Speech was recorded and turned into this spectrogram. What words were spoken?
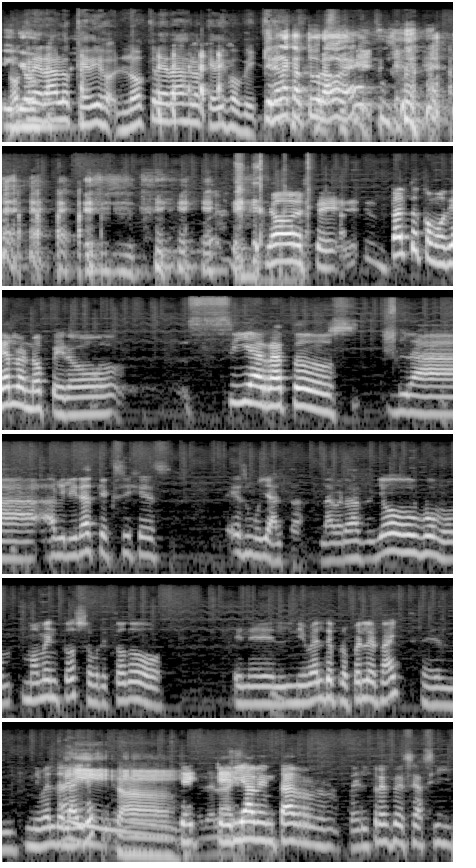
No creerás lo que dijo, no creerás lo que dijo Víctor. Tiene la captura ahora, ¿eh? no, este, tanto como odiarlo no, pero sí a ratos la habilidad que exiges es muy alta, la verdad. Yo hubo momentos, sobre todo en el nivel de Propeller Knight, el nivel del aire, que quería aventar el 3DS así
